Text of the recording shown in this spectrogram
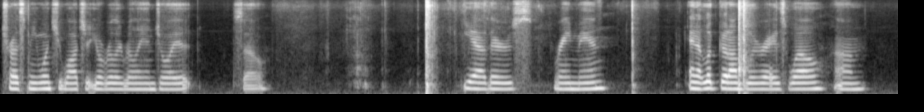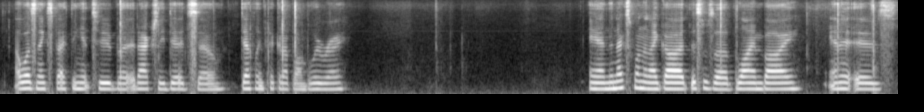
trust me, once you watch it, you'll really, really enjoy it. So, yeah, there's Rain Man. And it looked good on Blu-ray as well. Um, I wasn't expecting it to, but it actually did, so definitely pick it up on Blu-ray. And the next one that I got, this was a blind buy, and it is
